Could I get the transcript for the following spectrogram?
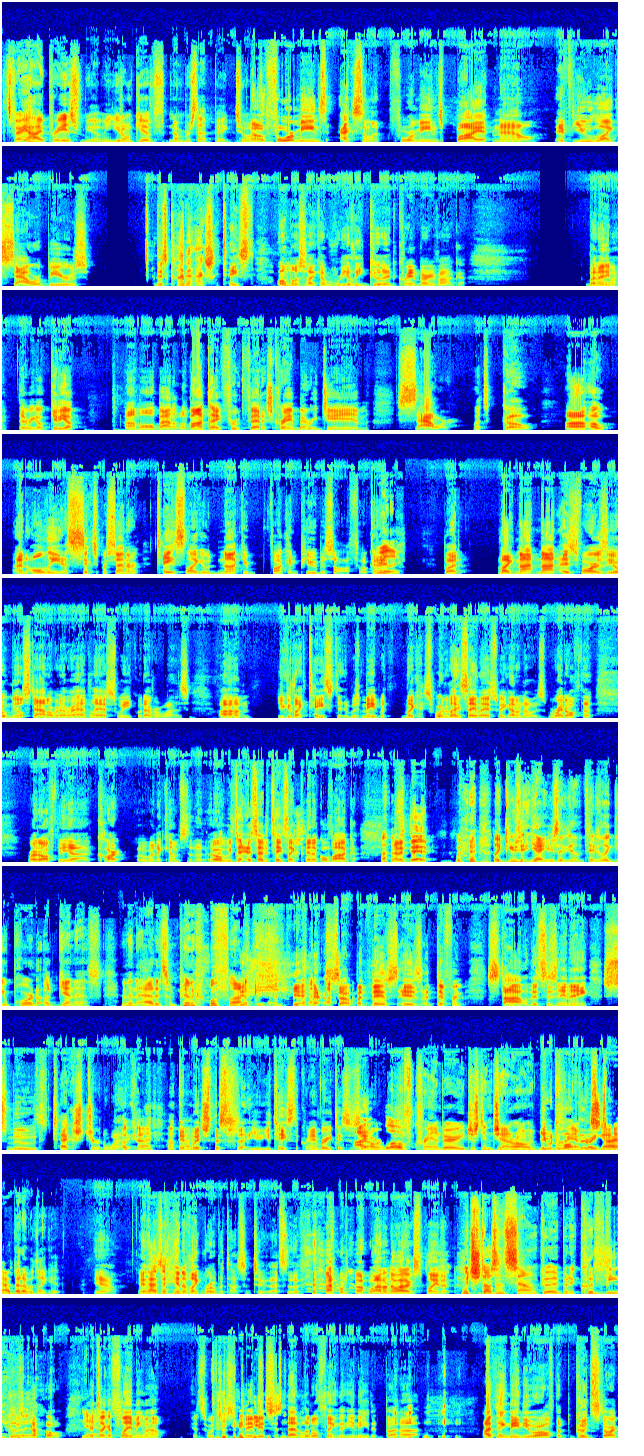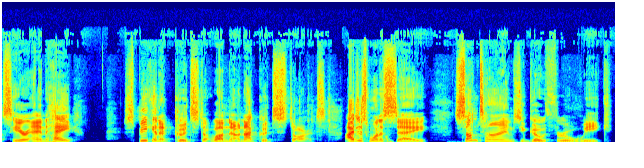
That's very high praise from you. I mean, you don't give numbers that big too often. No, four means excellent. Four means buy it now. If you like sour beers, this kind of actually tastes almost like a really good cranberry vodka. But anyway, there we go. Giddy up. I'm all about it. Levante, fruit fetish, cranberry jam, sour. Let's go. Uh, oh, and only a six percenter. Tastes like it would knock your fucking pubis off. Okay. Really? but like not not as far as the oatmeal stout or whatever I had last week, whatever it was. Um, you could like taste it. It was made with like what did I say last week? I don't know. It was right off the right off the uh, cart when it comes to the. Oh, we said it tastes like Pinnacle vodka, and it did. like you, yeah, you said it tasted like you poured a Guinness and then added some Pinnacle vodka. yeah. So, but this is a different style. This is in a smooth, textured way. Okay, okay. In which this you, you taste the cranberry, you taste the sour. I love cranberry just in general. I'm a big would cranberry guy. too. I bet I would like it. Yeah. It has a hint of like Robitussin too. That's the I don't know. I don't know how to explain it. Which doesn't sound good, but it could be good. No. Yeah. It's like a flaming mouth. It's what just maybe it's just that little thing that you needed. But uh I think me and you are off the good starts here. And hey, speaking of good start, well, no, not good starts. I just want to say sometimes you go through a week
